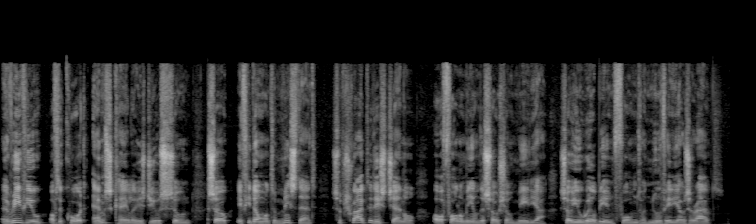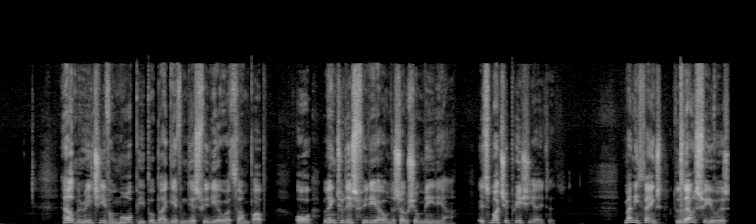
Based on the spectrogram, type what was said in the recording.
A review of the Chord M scaler is due soon, so if you don't want to miss that, subscribe to this channel or follow me on the social media so you will be informed when new videos are out. Help me reach even more people by giving this video a thumb up or link to this video on the social media. It's much appreciated. Many thanks to those viewers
